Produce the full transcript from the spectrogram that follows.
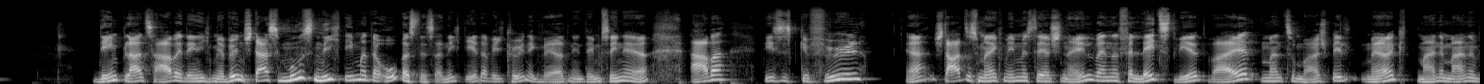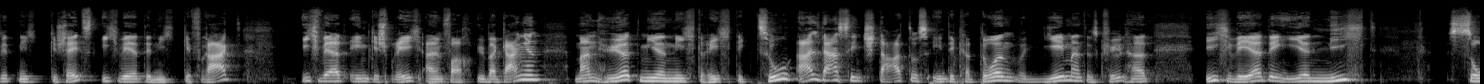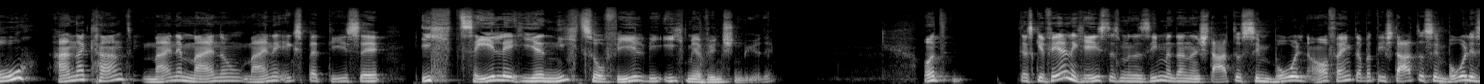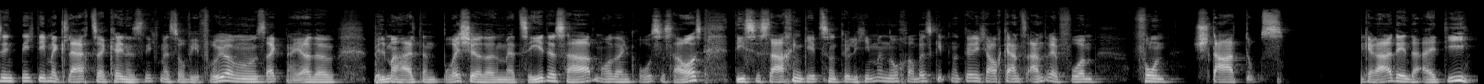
den Platz habe, den ich mir wünsche. Das muss nicht immer der oberste sein. Nicht jeder will König werden in dem Sinne, ja. Aber dieses Gefühl, ja, Status merkt man immer sehr schnell, wenn er verletzt wird, weil man zum Beispiel merkt, meine Meinung wird nicht geschätzt, ich werde nicht gefragt, ich werde im Gespräch einfach übergangen, man hört mir nicht richtig zu. All das sind Statusindikatoren, wo jemand das Gefühl hat, ich werde hier nicht so anerkannt, meine Meinung, meine Expertise, ich zähle hier nicht so viel, wie ich mir wünschen würde. Und das Gefährliche ist, dass man das immer dann an Statussymbolen aufhängt, aber die Statussymbole sind nicht immer klar zu erkennen. Es ist nicht mehr so wie früher, wo man sagt, na ja, da will man halt einen Porsche oder einen Mercedes haben oder ein großes Haus. Diese Sachen gibt es natürlich immer noch, aber es gibt natürlich auch ganz andere Formen von Status. Gerade in der IT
